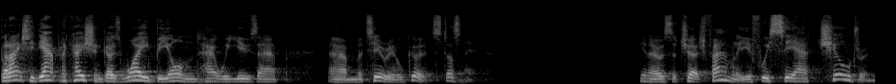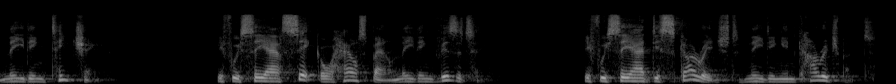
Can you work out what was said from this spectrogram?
But actually, the application goes way beyond how we use our, our material goods, doesn't it? You know, as a church family, if we see our children needing teaching, if we see our sick or housebound needing visiting, if we see our discouraged needing encouragement,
